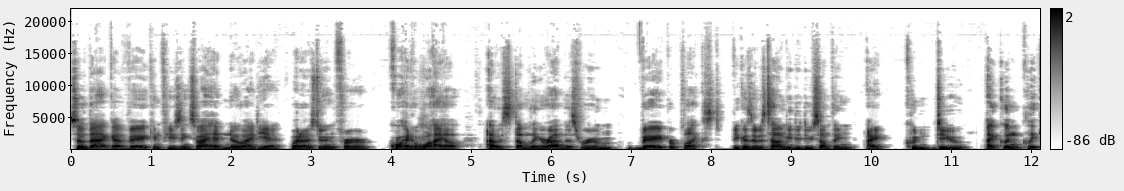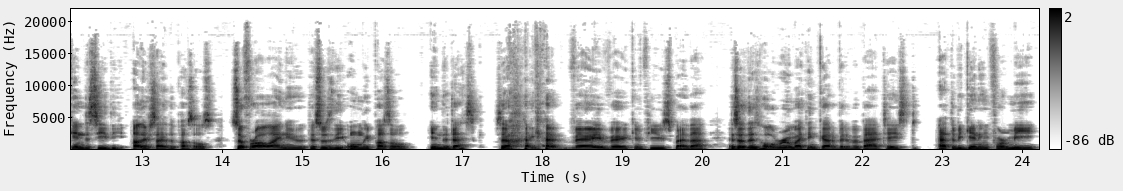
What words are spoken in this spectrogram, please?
So that got very confusing. So I had no idea what I was doing for quite a while. I was stumbling around this room very perplexed because it was telling me to do something I couldn't do. I couldn't click in to see the other side of the puzzles. So for all I knew, this was the only puzzle in the desk. So I got very, very confused by that. And so this whole room, I think, got a bit of a bad taste at the beginning for me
